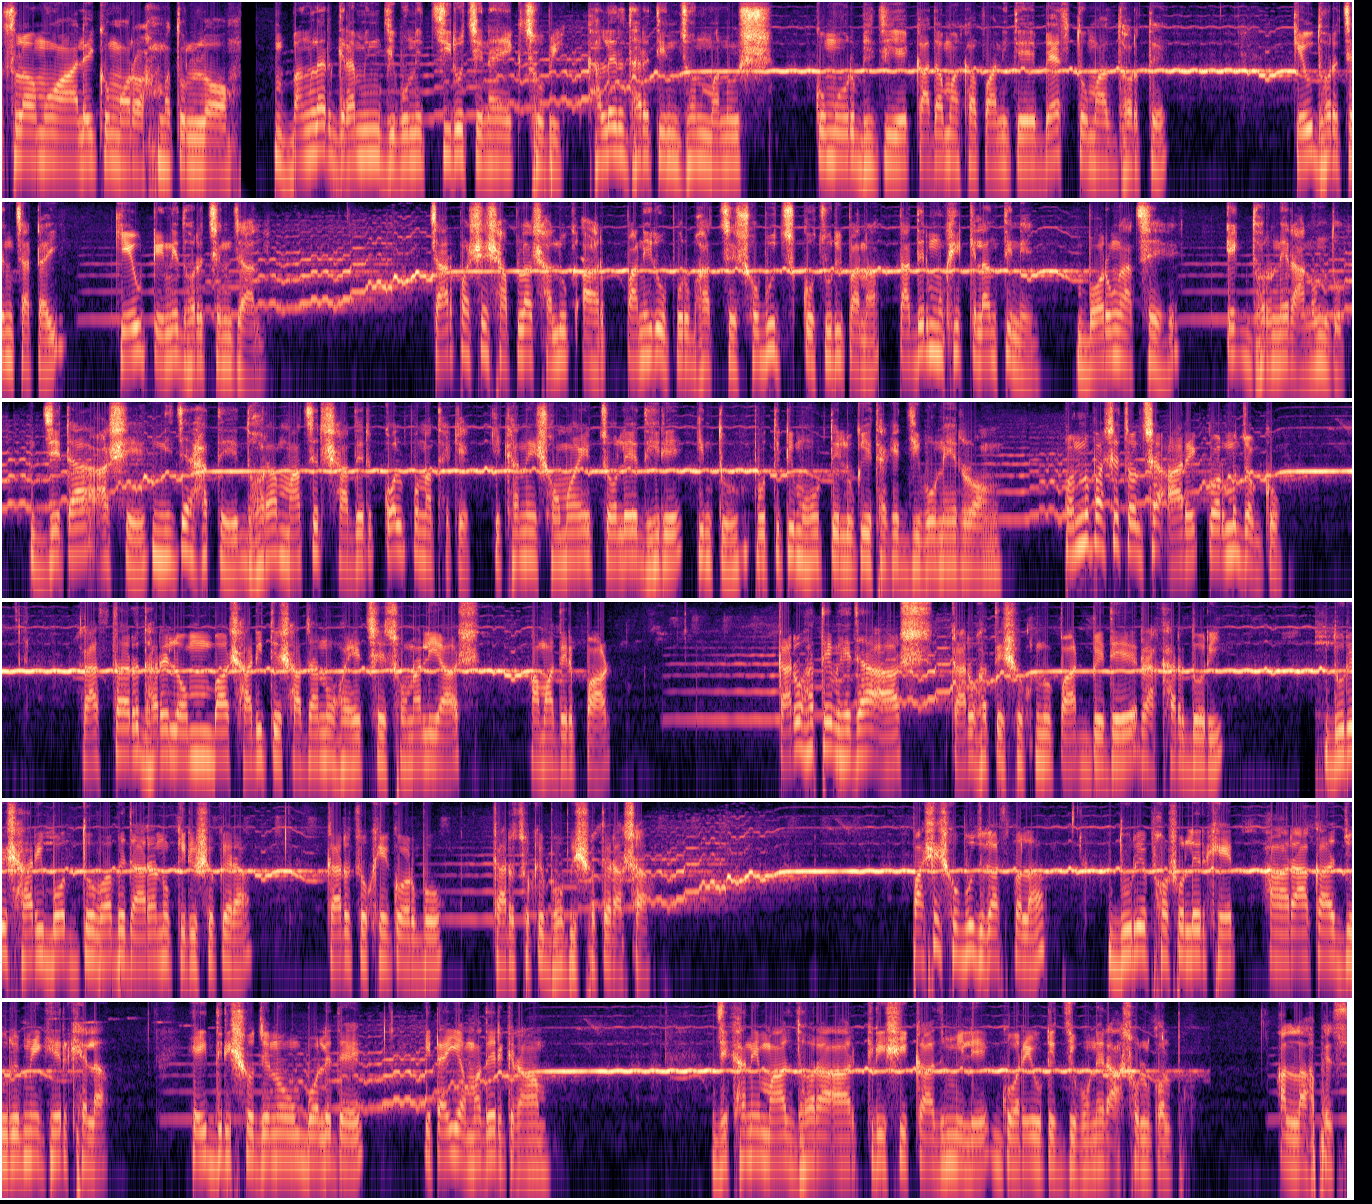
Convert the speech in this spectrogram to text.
আসসালামু আলাইকুম রহমতুল্লাহ বাংলার গ্রামীণ জীবনে চিরচেনা এক ছবি। খালের ধারে তিনজন মানুষ কোমর ভিজিয়ে কাদামাখা পানিতে ব্যস্ত মাছ ধরতে। কেউ ধরেছেন চাটাই, কেউ টেনে ধরেছেন জাল। চারপাশে শাপলা শালুক আর পানির উপর ভাসছে সবুজ কচুরিপানা। তাদের মুখে ক্লান্তি নেই, বরং আছে এক ধরনের আনন্দ। যেটা আসে নিজের হাতে ধরা মাছের স্বাদের কল্পনা থেকে। এখানে সময় চলে ধীরে, কিন্তু প্রতিটি মুহূর্তে লুকিয়ে থাকে জীবনের রং। অন্য পাশে চলছে আরেক কর্মযজ্ঞ। রাস্তার ধারে লম্বা সারিতে সাজানো হয়েছে সোনালি আঁশ, আমাদের পাট। কারও হাতে ভেজা আঁশ, কারও হাতে শুকনো পাট বেঁধে রাখার দড়ি। দূরে সারিবদ্ধভাবে দাঁড়ানো কৃষকেরা কারও চোখে গর্ব, কারও চোখে ভবিষ্যতের আশা। পাশে সবুজ গাছপালা, দূরে ফসলের ক্ষেত আর আকাশ জুড়ে মেঘের খেলা। এই দৃশ্য যেন বলে দেয়, এটাই আমাদের গ্রাম। যেখানে মাছ ধরা আর কৃষি কাজ মিলে গড়ে ওঠে জীবনের আসল গল্প। আল্লাহ হাফেজ।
